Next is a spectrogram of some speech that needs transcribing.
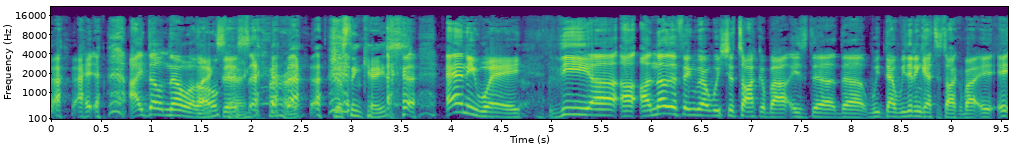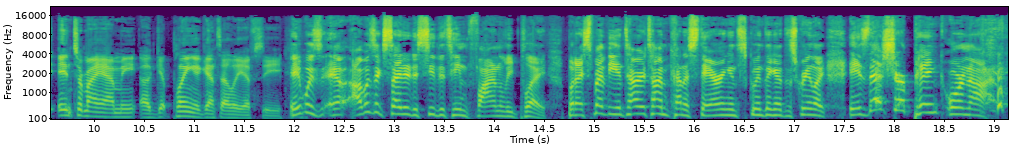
I, I don't know, Alexis. okay, all right, just in case. anyway, the uh, uh, another thing that we should talk about is the the we, that we didn't get to talk about I, I, Inter Miami uh, get, playing against LAFC. It was. I was excited to see the team finally play, but I spent the entire time kind of staring and squinting at the screen, like, is that shirt pink or not?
